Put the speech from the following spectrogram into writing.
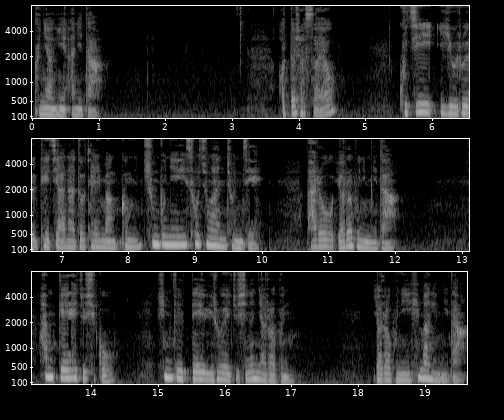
그냥이 아니다. 어떠셨어요? 굳이 이유를 대지 않아도 될 만큼 충분히 소중한 존재, 바로 여러분입니다. 함께 해주시고 힘들 때 위로해주시는 여러분, 여러분이 희망입니다.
